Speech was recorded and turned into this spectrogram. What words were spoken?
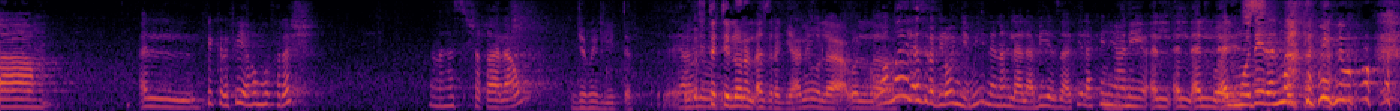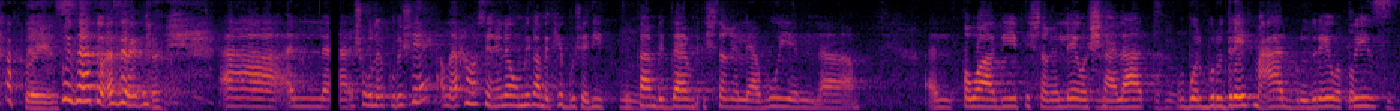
الفكرة فيها هو مفرش أنا هسه شغالة. جميل جدا. يعني- اخترتي اللون الأزرق يعني ولا ولا والله الأزرق لون جميل أنا هلالابيه ذاتي لكن يعني ال ال ال كويس. الموديل الماخذ منه. كويس. هو ذاته أزرق. آه شغل الكروشيه الله يرحمه حسين اليه امي كان بتحبه شديد. كان دائما بتشتغل لأبوي ال- الطواقي بتشتغل ليه والشالات والبرودريه معاه البرودريه والطريز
